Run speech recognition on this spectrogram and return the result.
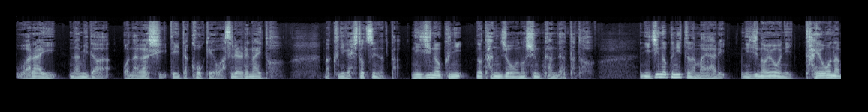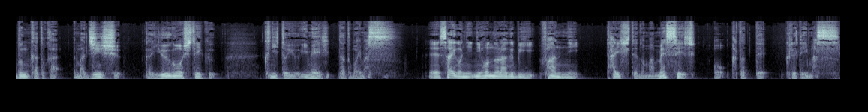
笑い、涙を流していた光景を忘れられないと。 まあ国が一つになった。虹の国の誕生の瞬間であったと。虹の国というのはまあやはり虹のように多様な文化とか、まあ、人種が融合していく国というイメージだと思います。えー、最後に日本のラグビーファンに対しての、まあ、メッセージを語ってくれています。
